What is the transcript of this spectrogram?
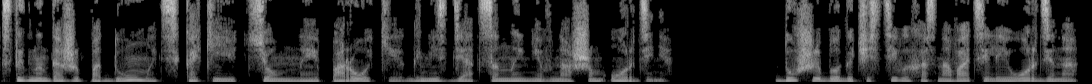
стыдно даже подумать, какие темные пороки гнездятся ныне в нашем ордене. Души благочестивых основателей ордена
